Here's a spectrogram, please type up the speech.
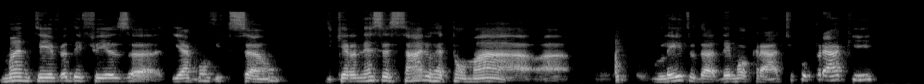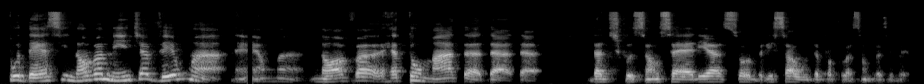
manteve a defesa e a convicção de que era necessário retomar a, a, o leito da, democrático para que pudesse novamente haver uma, né, uma nova retomada da, da, da discussão séria sobre saúde da população brasileira.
